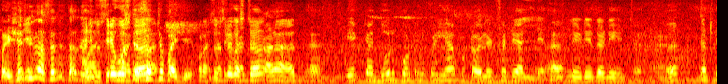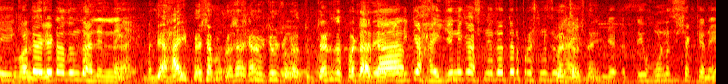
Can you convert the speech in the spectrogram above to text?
पैसे दिले असतात तर चालेल. आणि दुसरी गोष्ट- स्वच्छ पाहिजे. दुसरी गोष्ट प्रशासनाच्या काळात एक काय दोन कोटी रुपये ह्या टॉयलेटसाठी आलेले आहेत लेडीज आणि ह्यांच्या. हं? त्यातले एकही तुम्हाला टॉयलेट अजून झालेलं नाही. म्हणजे हा ही प्रश्न आपण प्रशासनाला विचारू शकतो तुमच्याकडे जर फंड आले आणि ते हायजेनिक असण्याचा तर प्रश्नच वेगळा आहे. प्रश्नच नाही. म्हणजे ते होणंच शक्य नाही.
